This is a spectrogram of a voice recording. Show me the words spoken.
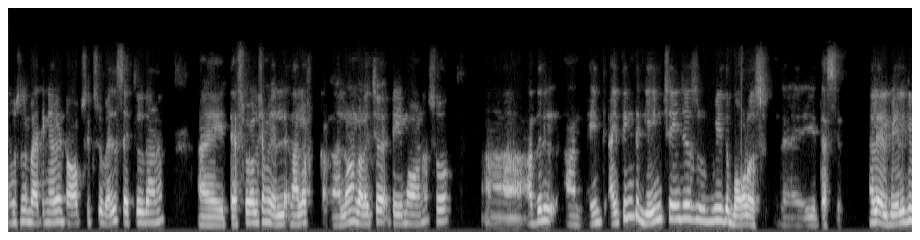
ന്യൂസിലൻഡ് ബാറ്റിംഗ് ആയാലും ടോപ്പ് സിക്സ് വെൽ സെറ്റിൽഡ് ആണ്. ടെസ്റ്റ് കളിച്ച നല്ല നല്ലോണം കളിച്ച ടീമാണ് സോ അതിൽ I think the game changers would be the bowlers ഈ ടെസ്റ്റിൽ അല്ലെ എൽ പി എനിക്ക്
